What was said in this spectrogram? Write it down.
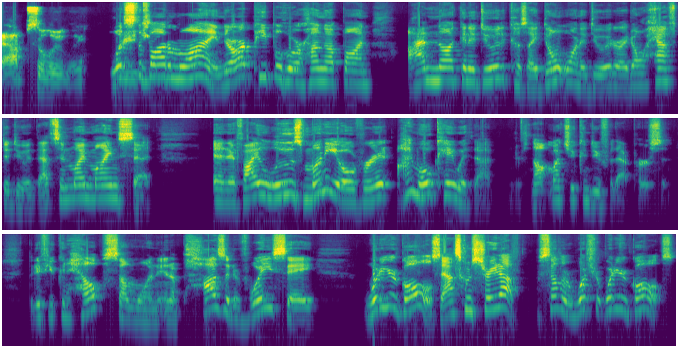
Absolutely. What's Preach. the bottom line? There are people who are hung up on I'm not going to do it because I don't want to do it or I don't have to do it. That's in my mindset. And if I lose money over it, I'm okay with that. There's not much you can do for that person. But if you can help someone in a positive way, say, what are your goals? Ask them straight up. Seller, what's your, what are your goals?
